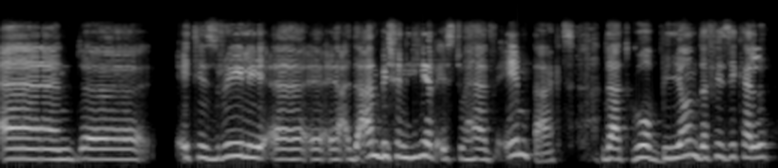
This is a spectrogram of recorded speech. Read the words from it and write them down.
and uh, it is really, uh, uh the ambition here is to have impacts that go beyond the physical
